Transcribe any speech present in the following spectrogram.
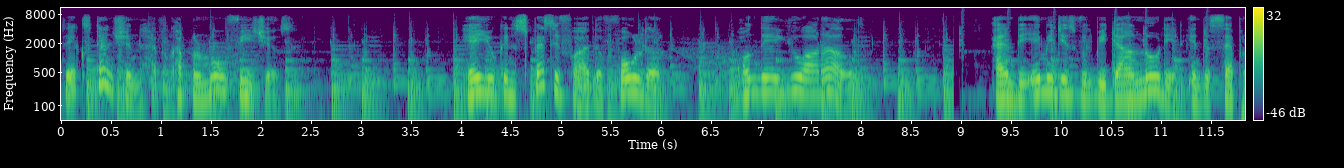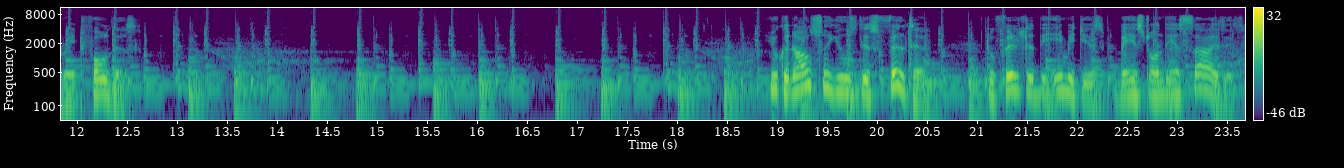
The extension have a couple more features. Here you can specify the folder on their URL and the images will be downloaded in the separate folders. You can also use this filter to filter the images based on their sizes.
